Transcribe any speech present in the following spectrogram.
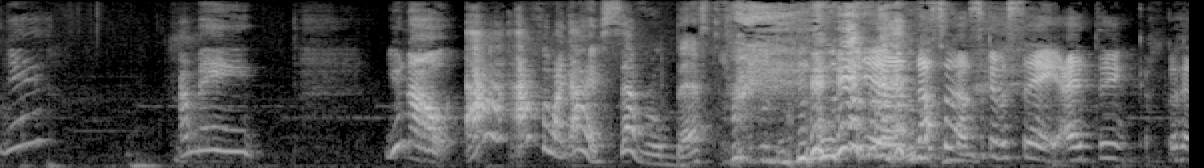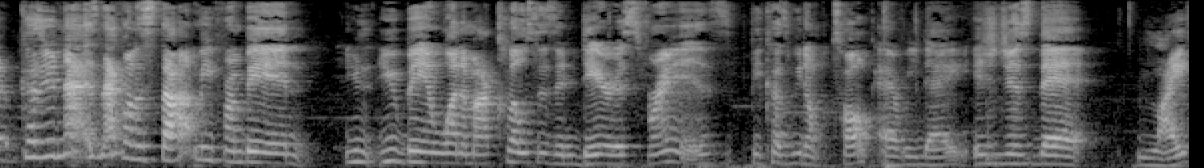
Yeah. I mean, you know, I, I feel like I have several best friends. yeah, that's what I was gonna say. I think. Go ahead. Because you're not, it's not going to stop me from being you, you being one of my closest and dearest friends because we don't talk every day. It's mm-hmm. just that life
